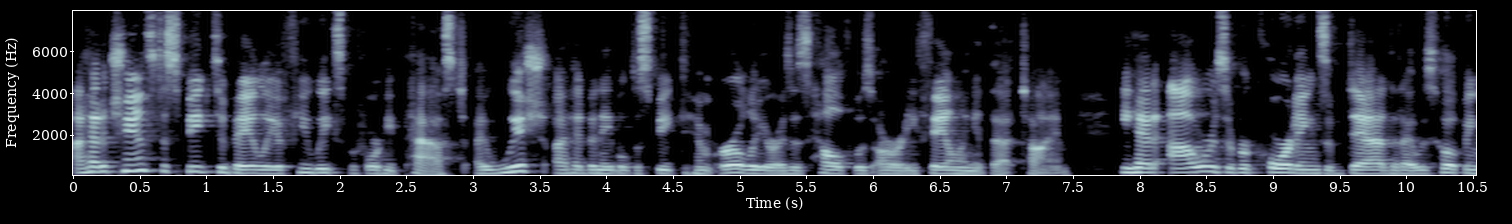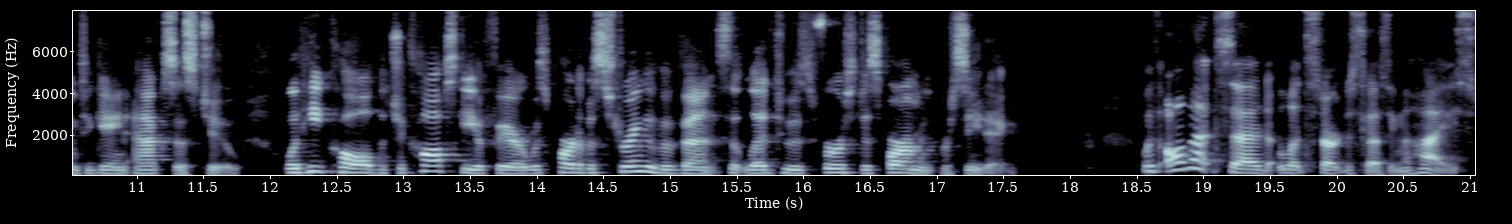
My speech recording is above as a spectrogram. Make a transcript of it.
I had a chance to speak to Bailey a few weeks before he passed. I wish I had been able to speak to him earlier, as his health was already failing at that time. He had hours of recordings of Dad that I was hoping to gain access to. What he called the Chicofsky affair was part of a string of events that led to his first disbarment proceeding. With all that said, let's start discussing the heist.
